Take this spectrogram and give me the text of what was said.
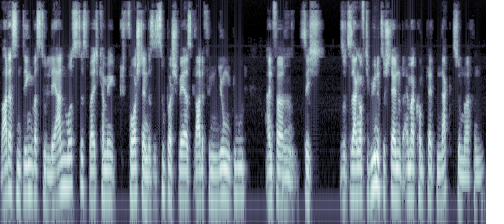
war das ein Ding, was du lernen musstest? Weil ich kann mir vorstellen, dass es super schwer ist, gerade für einen jungen Dude, einfach ja. sich sozusagen auf die Bühne zu stellen und einmal komplett nackt zu machen.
